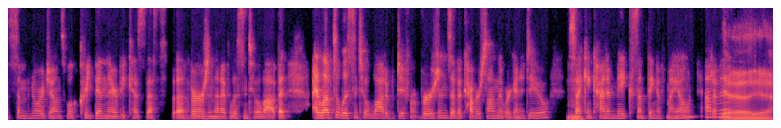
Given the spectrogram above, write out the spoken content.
some Norah Jones will creep in there because that's a version that I've listened to a lot. But I love to listen to a lot of different versions of a cover song that we're going to do, mm. so I mm. can kind of make something of my own out of it. Yeah, yeah.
